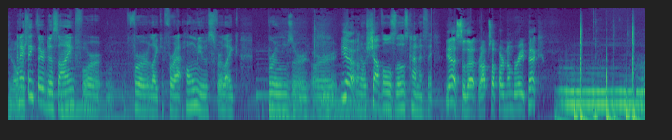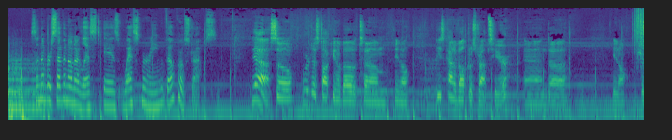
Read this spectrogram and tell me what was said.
You know, And I think they're designed for for like for at home use for like brooms or or Yeah. you know shovels those kind of things. yeah. So that wraps up our number eight pick. So number seven on our list is West Marine Velcro straps. Yeah, so we're just talking about um, you know these kind of Velcro straps here, and uh, you know, I'm sure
